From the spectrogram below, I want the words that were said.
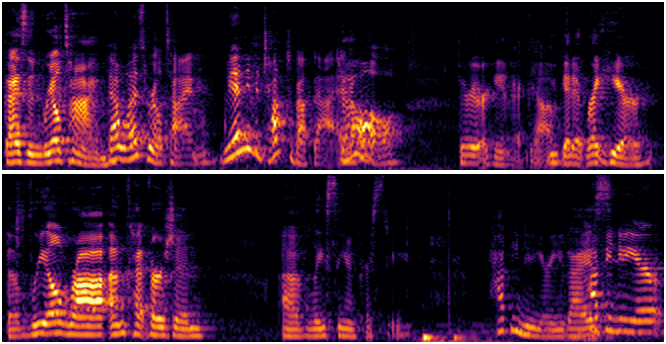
guys, in real time. That was real time. We hadn't even talked about that at all. Very organic. Yeah. You get it right here. The real, raw, uncut version of Lacey and Christy. Happy New Year, you guys. Happy New Year.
